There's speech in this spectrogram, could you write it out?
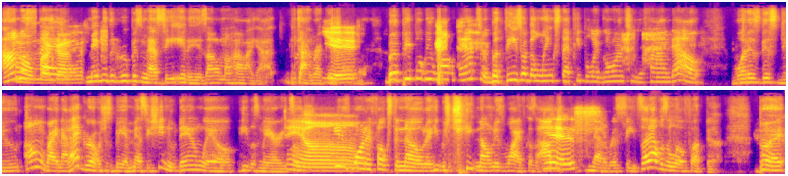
I'm Oh my God. maybe the group is messy. It is. I don't know how I got directed. Yeah. But people be won't answer. But these are the links that people are going to to find out what is this dude on right now. That girl was just being messy. She knew damn well he was married. So he just wanted folks to know that he was cheating on his wife because Yes. he had a receipt. So that was a little fucked up. But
